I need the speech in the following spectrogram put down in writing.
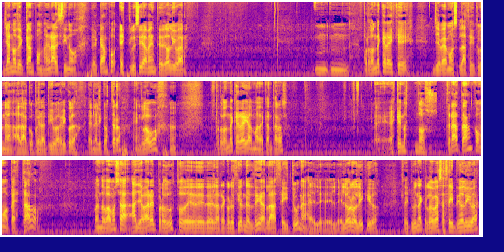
del campo en general, sino del campo exclusivamente de olivar. Mm, mm, ¿Por dónde queréis que llevemos la aceituna a la cooperativa agrícola? ¿En helicóptero? ¿En globo? ¿Por dónde queréis, alma de cántaros? Eh, es que nos, tratan como apestados. Cuando vamos a, llevar el producto de, la recolección del día, la aceituna, el oro líquido, aceituna que luego es aceite de oliva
